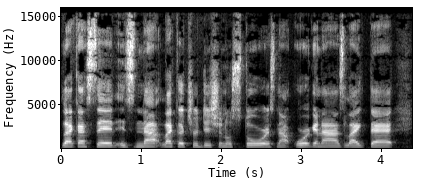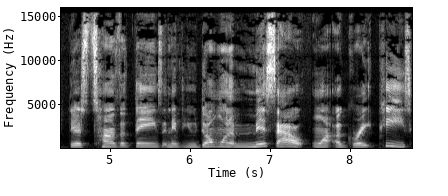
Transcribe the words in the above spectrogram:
Like I said, it's not like a traditional store. It's not organized like that. There's tons of things. And if you don't want to miss out on a great piece,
